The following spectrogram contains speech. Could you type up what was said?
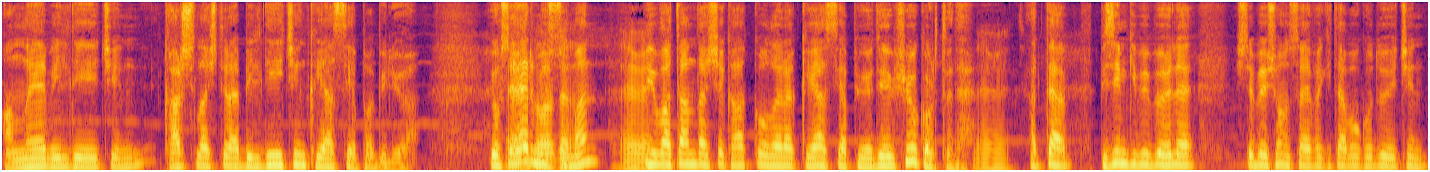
anlayabildiği için, karşılaştırabildiği için kıyas yapabiliyor. Yoksa Evet, her orada- Müslüman Evet. bir vatandaşlık hakkı olarak kıyas yapıyor diye bir şey yok ortada. Evet. Hatta bizim gibi böyle işte 5-10 sayfa kitap okuduğu için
